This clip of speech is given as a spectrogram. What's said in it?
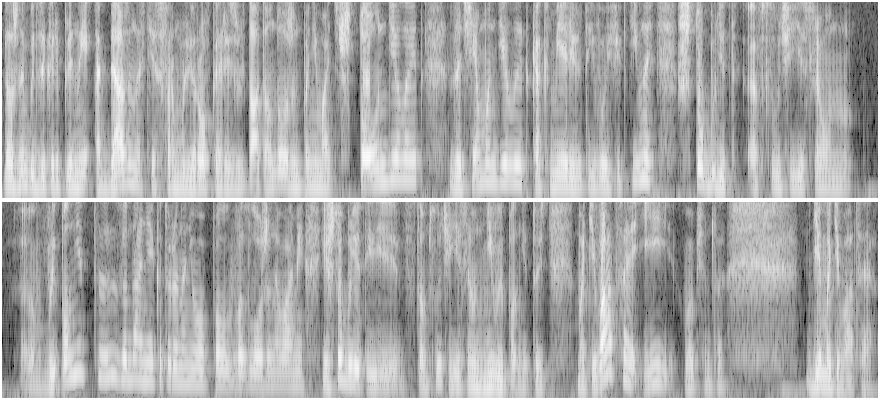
должны быть закреплены обязанности с формулировкой результата. Он должен понимать, что он делает, зачем он делает, как меряют его эффективность, что будет в случае, если он выполнит задание, которое на него возложено вами, и что будет в том случае, если он не выполнит. То есть мотивация и, в общем-то, демотивация.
